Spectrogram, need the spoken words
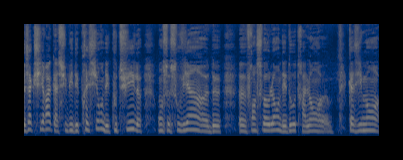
Jacques Chirac a subi des pressions, des coups de fil. On se souvient euh, de euh, François Hollande et d'autres allant quasiment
